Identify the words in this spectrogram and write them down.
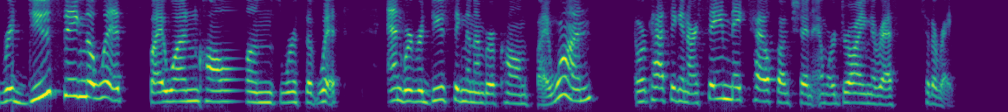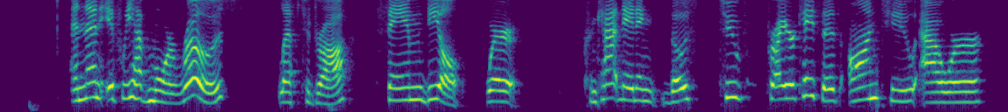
reducing the width by one column's worth of width and we're reducing the number of columns by one and we're passing in our same make tile function and we're drawing the rest to the right. And then if we have more rows left to draw, same deal. We're concatenating those two prior cases onto our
